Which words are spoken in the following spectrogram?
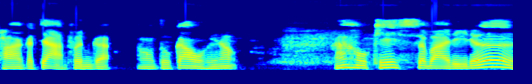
พากระจาดเพิ่นก็เอาตัวเก่าพี่น้องอะโอเค สบายดีเด้อ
